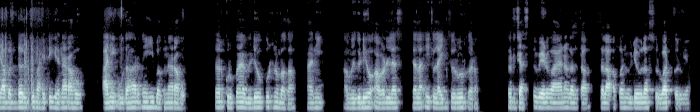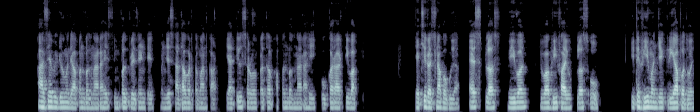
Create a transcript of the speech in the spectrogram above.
याबद्दलची माहिती घेणार आहोत आणि उदाहरणेही बघणार आहोत. तर कृपया व्हिडिओ पूर्ण बघा आणि व्हिडिओ आवडल्यास त्याला एक लाईक जरूर करा. तर जास्त वेळ वाया न घालता चला आपण व्हिडिओला सुरुवात करूया. आज या व्हिडिओमध्ये आपण बघणार आहे सिंपल प्रेझेंट टेन्स म्हणजे साधा वर्तमान काळ. यातील सर्वप्रथम आपण बघणार आहे होकारार्थी वाक्य. याची रचना बघूया. एस प्लस व्ही वन किंवा व्ही फाईव्ह प्लस ओ इथे व्ही म्हणजे क्रियापद होय.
